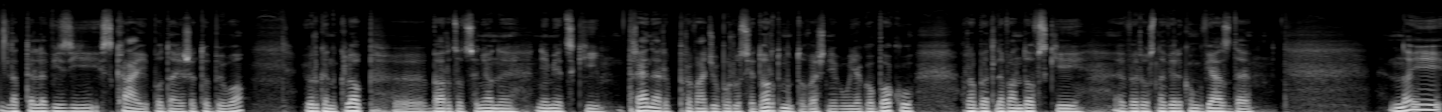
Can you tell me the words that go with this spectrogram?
dla telewizji Sky, bodajże to było. Jurgen Klopp, bardzo ceniony niemiecki trener, prowadził Borussię Dortmund, to właśnie był jego boku. Robert Lewandowski wyrósł na wielką gwiazdę. No i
